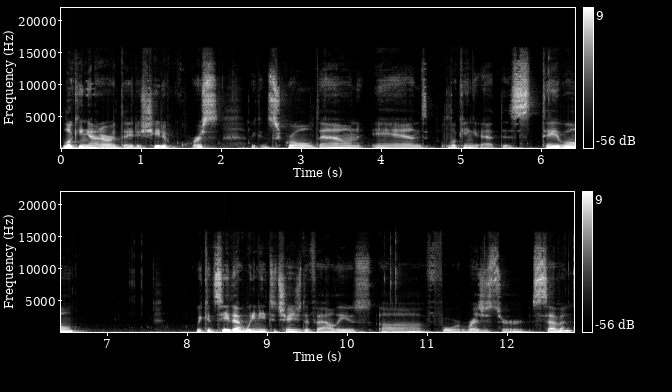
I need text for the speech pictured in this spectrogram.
Looking at our data sheet, of course, we can scroll down and looking at this table, we can see that we need to change the values uh, for register 7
